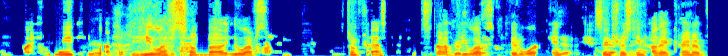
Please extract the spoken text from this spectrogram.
But he, made, he, left, he left some. Uh, he left some, some fast stuff. Good he work. left some good work, and yeah. it's yeah, interesting how that kind of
